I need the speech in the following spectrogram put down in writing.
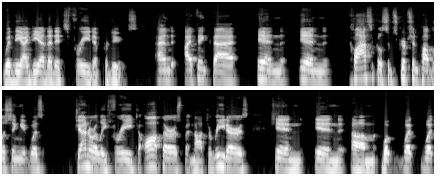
with the idea that it's free to produce. And I think that in in classical subscription publishing, it was generally free to authors, but not to readers. In in um, what what what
